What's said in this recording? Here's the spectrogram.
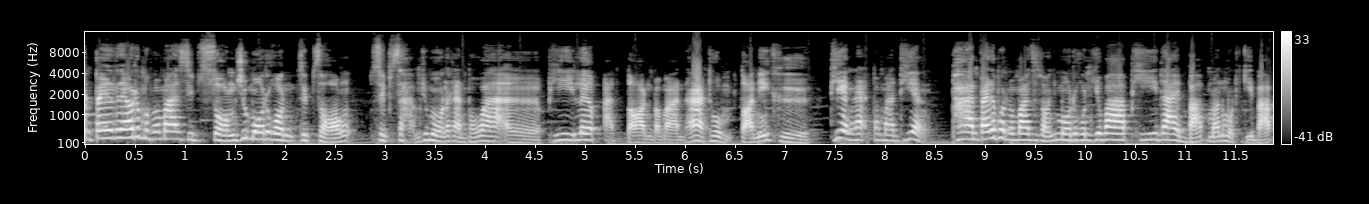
านไปแล้วทั้งหมดประมาณ 12 ชั่วโมงทุกคน 12 13 ชั่วโมงแล้วกัน เพราะว่าเออพี่เริ่มอัดตอนประมาณ5ทุ่มตอนนี้คือเที่ยงและประมาณเที่ยง ผ่านไปทั้งหมดประมาณ 12 ชั่วโมงทุกคนคิดว่าพี่ได้บัฟมาทั้งหมดกี่บัฟ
